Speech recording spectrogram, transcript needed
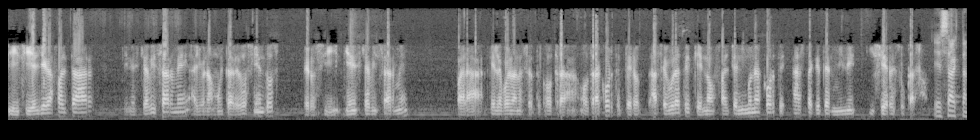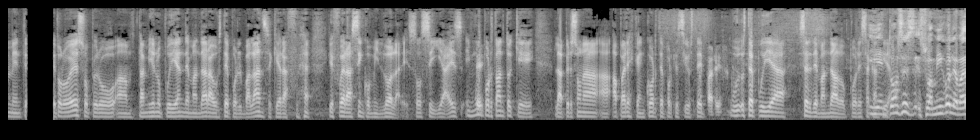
Y si él llega a faltar, tienes que avisarme, hay una multa de 200, pero si tienes que avisarme para que le vuelvan a hacer otra otra corte, pero asegúrate que no falte ninguna corte hasta que termine y cierre su caso. Exactamente. Todo eso, pero am, también lo podían demandar a usted por el balance, que era que fuera cinco mil dólares. O sí, ya es, muy Sí. importante que la persona a- aparezca en corte, porque si usted Aparezca. usted pudiera ser demandado por esa Y cantidad. entonces su amigo le va a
